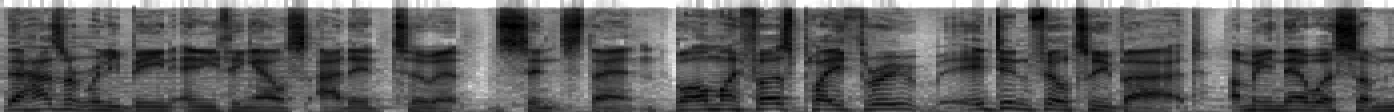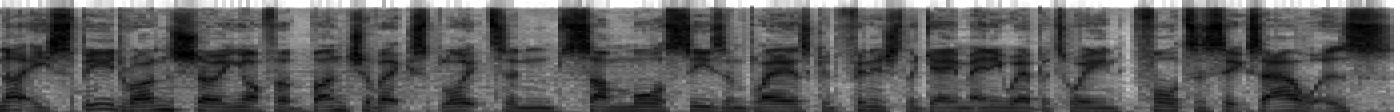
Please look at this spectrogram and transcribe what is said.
there hasn't really been anything else added to it since then. But on my first playthrough, it didn't feel too bad. I mean, there were some nutty speedruns showing off a bunch of exploits, and some more seasoned players could finish the game anywhere between 4 to 6 hours.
